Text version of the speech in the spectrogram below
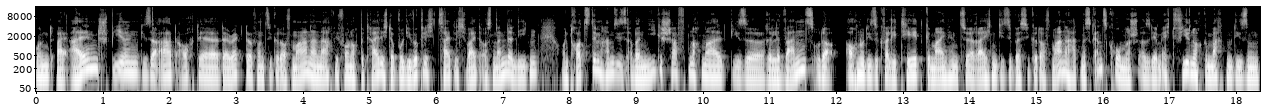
und bei allen Spielen dieser Art auch der Director von Secret of Mana nach wie vor noch beteiligt, obwohl die wirklich zeitlich weit auseinander liegen. Und trotzdem haben sie es aber nie geschafft, nochmal diese Relevanz oder auch nur diese Qualität gemeinhin zu erreichen, die sie bei Secret of Mana hatten. Das ist ganz komisch. Also die haben echt viel noch gemacht mit diesem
